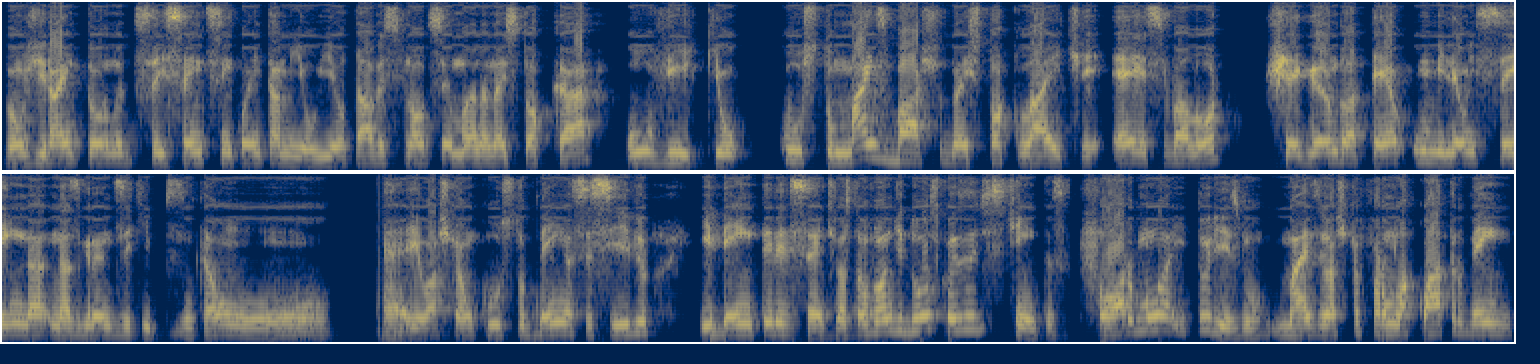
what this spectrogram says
vão girar em torno de 650 mil. E eu estava esse final de semana na Stock Car, ouvi que o custo mais baixo na Stock Light é esse valor, chegando até 1 milhão e 100 na, nas grandes equipes. Então, é, eu acho que é um custo bem acessível e bem interessante. Nós estamos falando de duas coisas distintas, Fórmula e turismo, mas eu acho que a Fórmula 4 vem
